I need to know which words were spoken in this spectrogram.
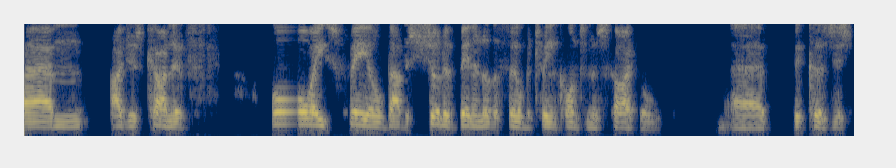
Um, I just kind of always feel that there should have been another film between Quantum and Skyfall, uh, because this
